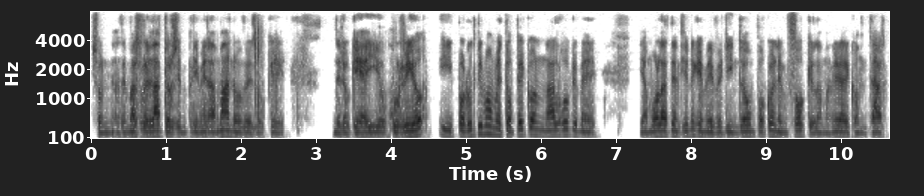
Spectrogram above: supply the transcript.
Son además relatos en primera mano de lo que de lo que ahí ocurrió. Y por último me topé con algo que me llamó la atención y que me brindó un poco el enfoque, la manera de contar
